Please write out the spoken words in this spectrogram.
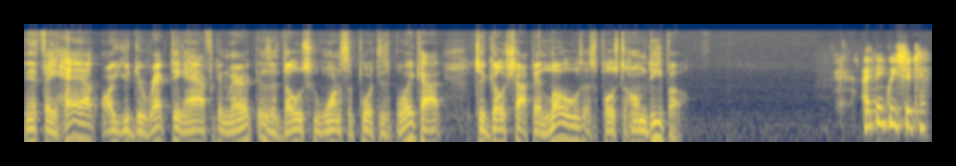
and if they have, are you directing African Americans and those who want to support this boycott to go shop at Lowe's as opposed to Home Depot? I think we should take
